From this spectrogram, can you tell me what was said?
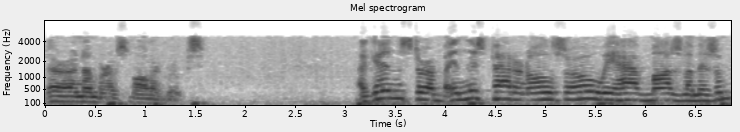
there are a number of smaller groups. Against or in this pattern also, we have Moslemism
